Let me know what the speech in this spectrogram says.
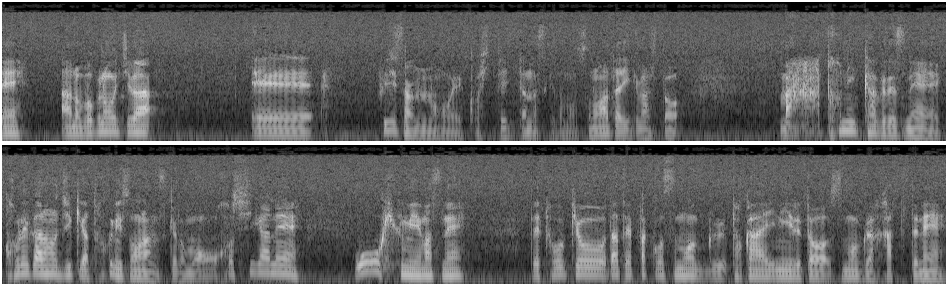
ね。あの僕のうちは、えー、富士山の方へ越していったんですけどもその辺り行きますとまあとにかくですねこれからの時期は特にそうなんですけども星がね大きく見えますね。で東京だとやっぱこうスモッグ都会にいるとスモッグがかかっててね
